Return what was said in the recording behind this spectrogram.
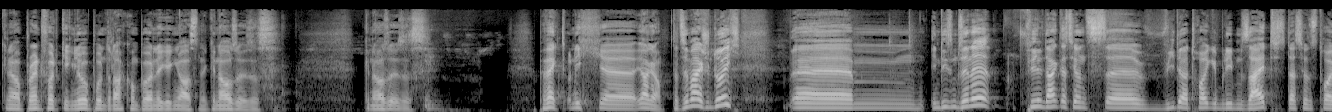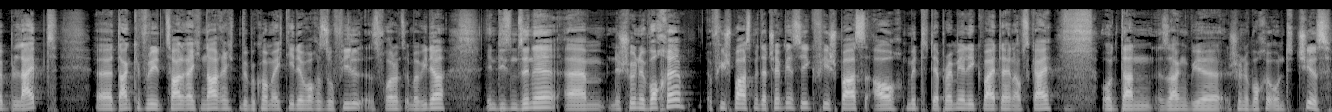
Genau, Brentford gegen Liverpool und danach kommt Burnley gegen Arsenal. Genau so ist es. Genau so ist es. Perfekt. Und ich, äh, ja genau, dann sind wir eigentlich schon durch. Ähm, in diesem Sinne, vielen Dank, dass ihr uns äh, wieder treu geblieben seid, dass ihr uns treu bleibt. Äh, danke für die zahlreichen Nachrichten. Wir bekommen echt jede Woche so viel. Es freut uns immer wieder. In diesem Sinne, ähm, eine schöne Woche. Viel Spaß mit der Champions League. Viel Spaß auch mit der Premier League weiterhin auf Sky. Und dann sagen wir schöne Woche und Cheers.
